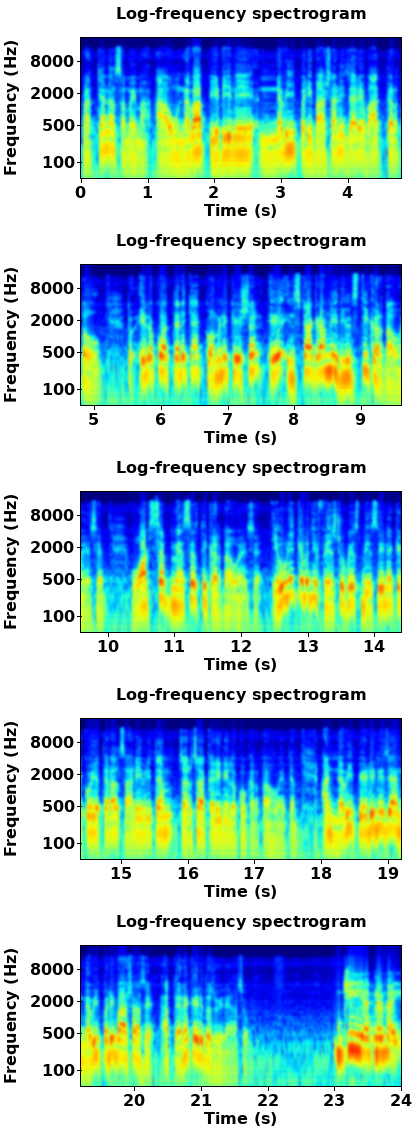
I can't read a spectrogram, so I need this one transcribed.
પણ અત્યારના સમયમાં આ હું નવા પેઢીની નવી પરિભાષાની જ્યારે વાત કરતો હોઉં તો એ લોકો અત્યારે ક્યાંક કોમ્યુનિકેશન એ ઇન્સ્ટાગ્રામની રીલ્સથી કરતા હોય છે વોટ્સએપ મેસેજથી કરતા હોય છે. એવું નહીં કે પછી ફેસ ટુ ફેસ બેસીને કે કોઈ અત્યારે સારી એવી રીતે આમ ચર્ચા કરીને એ લોકો કરતા હોય તેમ. આ નવી પેઢીની જે આ નવી પરિભાષા છે, આપ તેને કઈ રીતે જોઈ રહ્યા છો? જી, યજ્ઞભાઈ.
